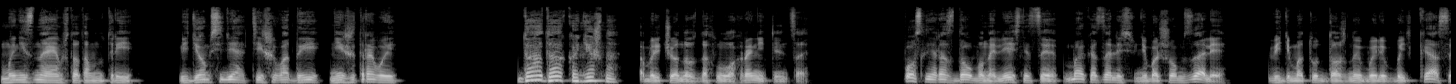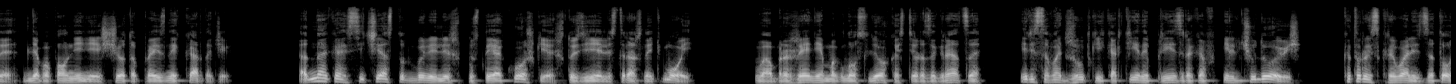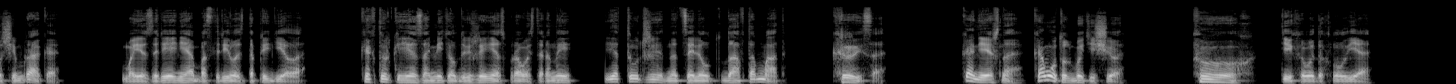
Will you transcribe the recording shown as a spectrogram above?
«Мы не знаем, что там внутри. Ведем себя тише воды, ниже травы». «Да, да, конечно», — обреченно вздохнула хранительница. После раздолбанной лестницы мы оказались в небольшом зале. Видимо, тут должны были быть кассы для пополнения счета проездных карточек. Однако сейчас тут были лишь пустые окошки, что зияли страшной тьмой. Воображение могло с легкостью разыграться и рисовать жуткие картины призраков или чудовищ, которые скрывались за толщей мрака. Мое зрение обострилось до предела. Как только я заметил движение с правой стороны, я тут же нацелил туда автомат. Крыса. Конечно, кому тут быть еще? Фух, тихо выдохнул я.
